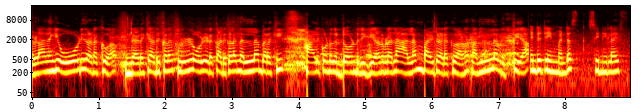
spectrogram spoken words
ഇവളാണെങ്കിൽ ഓടി നടക്കുക. ഇതിന്റെ ഇടയ്ക്ക് അടുക്കള ഫുൾ ഓടി കിടക്കുക അടുക്കളയിൽ നിന്നെല്ലാം പിറക്കി ഹാളിക്കൊണ്ട് നിട്ടുകൊണ്ടിരിക്കുകയാണ് ഇവിടെ നല്ല അലമ്പായിട്ട് കിടക്കുകയാണ് നല്ല വൃത്തിയാണ് എന്റർടൈൻമെന്റ് സിനി ലൈഫ്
